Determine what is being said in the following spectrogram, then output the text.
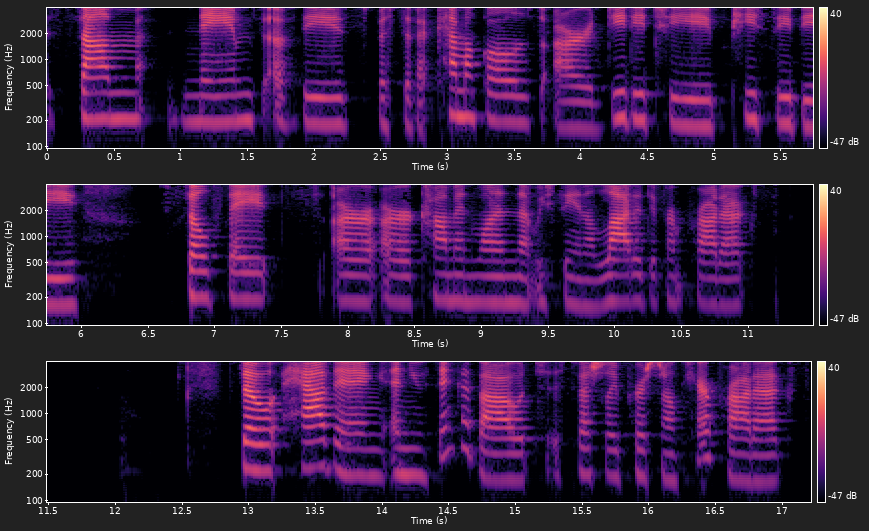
some names of these specific chemicals are DDT, PCB, sulfates are, are a common one that we see in a lot of different products. So, having, and you think about especially personal care products,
